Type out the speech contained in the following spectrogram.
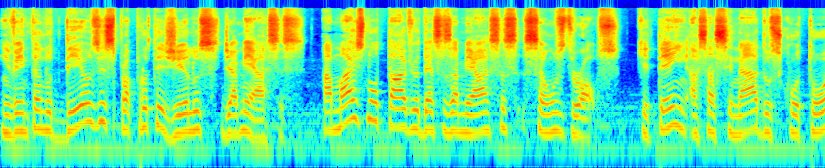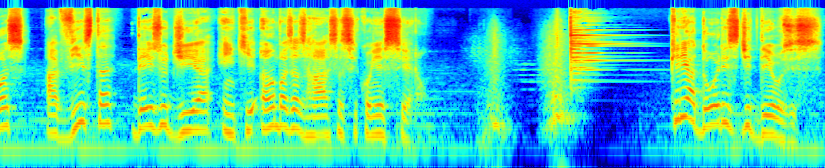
inventando deuses para protegê-los de ameaças. A mais notável dessas ameaças são os Draws, que têm assassinado os Kuotoas à vista desde o dia em que ambas as raças se conheceram. Criadores de deuses.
